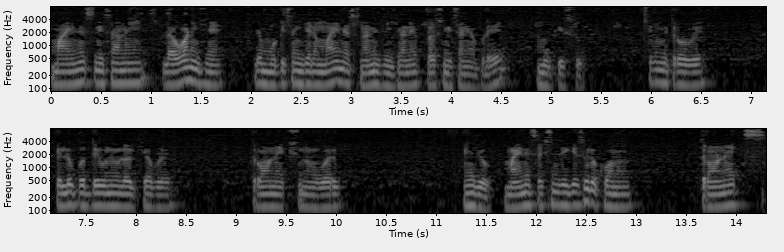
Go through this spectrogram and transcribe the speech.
માઇનસ નિશાની લાવવાની છે. એટલે મોટી સંખ્યાને માઇનસ, નાની સંખ્યાને પ્લસ નિશાની આપણે મૂકીશું. ચલો મિત્રો હવે પહેલું પદ એવું લખીએ આપણે. ત્રણ એક્સનો વર્ગ. અહીં જો, માઇનસ એક્સની જગ્યાએ શું લખવાનું? ત્રણ એક્સ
